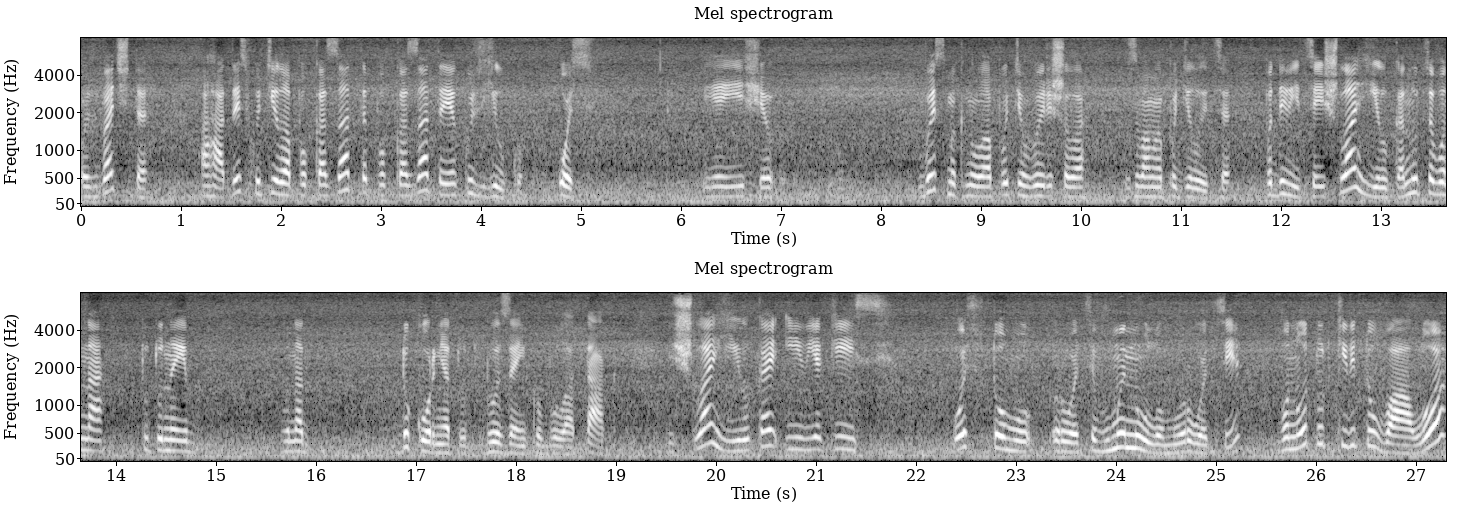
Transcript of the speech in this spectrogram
Ось бачите? Ага, десь хотіла показати, показати якусь гілку. Ось. Я її ще висмикнула, а потім вирішила з вами поділитися. Подивіться, йшла гілка, ну це вона, тут у неї, вона до корня тут близенько була. Так. Йшла гілка і в якийсь, ось в тому році, в минулому році, воно тут квітувало.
